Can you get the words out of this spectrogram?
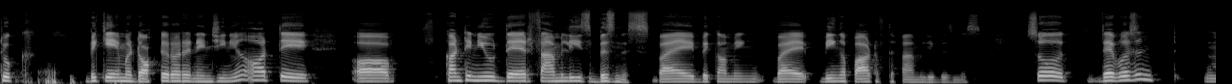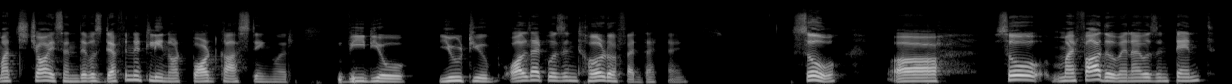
took became a doctor or an engineer or they uh, continued their family's business by becoming by being a part of the family business. So there wasn't much choice and there was definitely not podcasting or video youtube. All that wasn't heard of at that time. So uh so my father when i was in 10th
